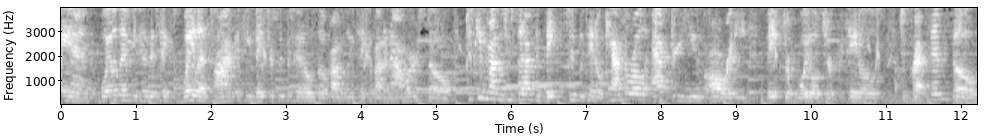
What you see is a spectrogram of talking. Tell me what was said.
and boil them because it takes way less time. If you bake your sweet potatoes, they'll probably take about an hour. So just keep in mind that you still have to bake the sweet potato casserole after you've already baked or boiled your potatoes to prep them. So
